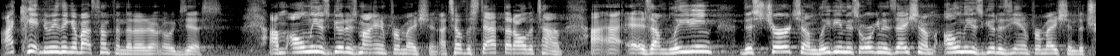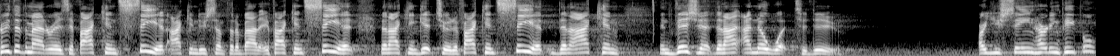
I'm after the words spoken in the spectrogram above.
I can't do anything about something that I don't know exists. I'm only as good as my information. I tell the staff that all the time. I, I, as I'm leading this church and I'm leading this organization, I'm only as good as the information. The truth of the matter is, if I can see it, I can do something about it. If I can see it, then I can get to it. If I can see it, then I can envision it, then I, I know what to do. Are you seeing hurting people?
